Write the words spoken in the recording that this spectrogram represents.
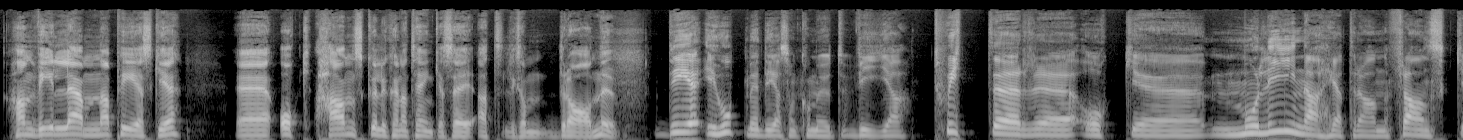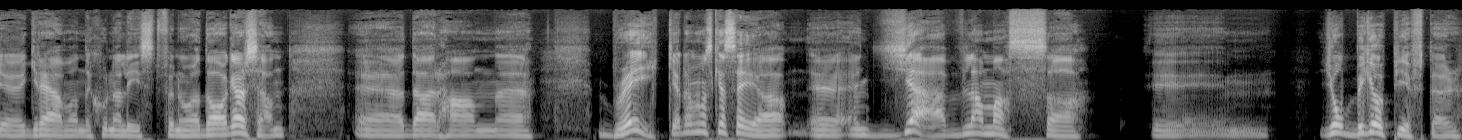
Han vill lämna PSG. Eh, och han skulle kunna tänka sig att liksom dra nu. Det ihop med det som kom ut via Twitter eh, och eh, Molina heter han, fransk eh, grävande journalist för några dagar sedan. Eh, där han eh, breakade, om man ska säga, en jävla massa jobbiga uppgifter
